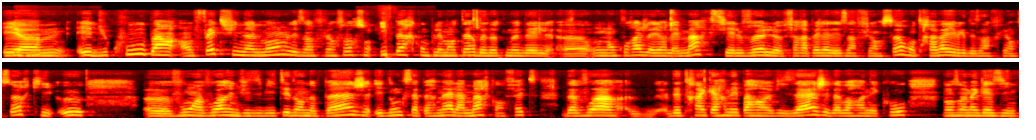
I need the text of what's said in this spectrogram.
Et, mm-hmm. euh, et du coup, ben, en fait, finalement, les influenceurs sont hyper complémentaires de notre modèle. Euh, on encourage d'ailleurs les marques, si elles veulent faire appel à des influenceurs, on travaille avec des influenceurs qui, eux, euh, vont avoir une visibilité dans nos pages et donc ça permet à la marque en fait d'avoir d'être incarnée par un visage et d'avoir un écho dans un magazine.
